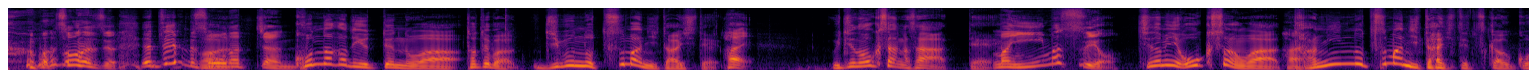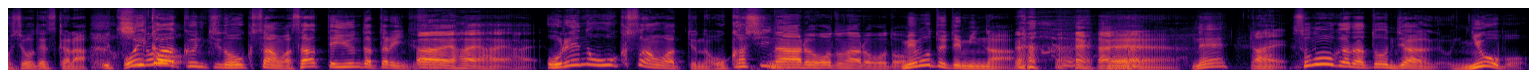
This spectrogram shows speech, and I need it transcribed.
まあそうなんですよ。いや全部そうなっちゃうんで。この中で言ってんのは例えば自分の妻に対してはいうちの奥さんがさって。まあ言いますよ。ちなみに奥さんははい。他人の妻に対して使う故障ですから及川くんちの奥さんはさって言うんだったらいいんですよ。はいはいはいは俺の奥さんはっていうのはおかしいなるほどなるほど。メモといてみんな。え えね。はい。その他だとじゃあ女房。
